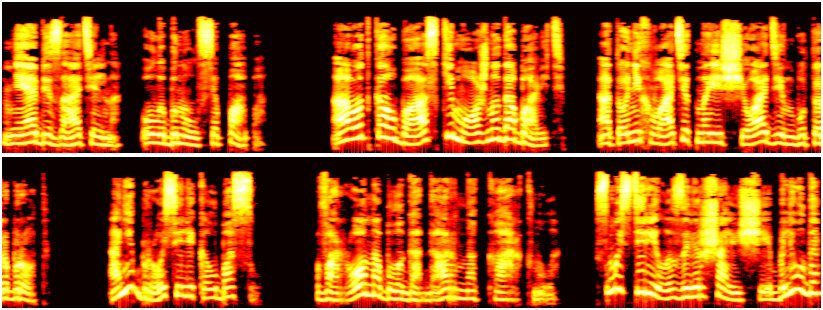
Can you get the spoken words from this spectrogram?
«Не обязательно», — улыбнулся папа. «А вот колбаски можно добавить, а то не хватит на еще один бутерброд». Они бросили колбасу. Ворона благодарно каркнула, смастерила завершающее блюдо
